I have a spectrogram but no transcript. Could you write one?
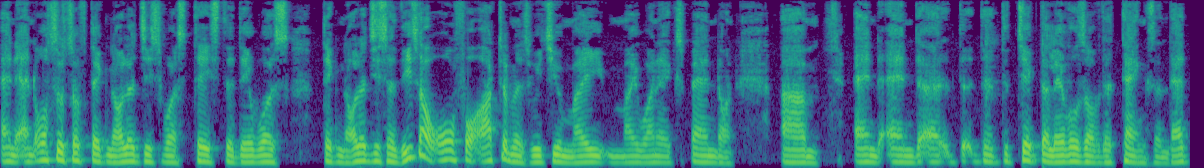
and and all sorts of technologies was tested. There was technologies and these are all for artemis which you may may want to expand on um, and and uh, to check the levels of the tanks, and that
